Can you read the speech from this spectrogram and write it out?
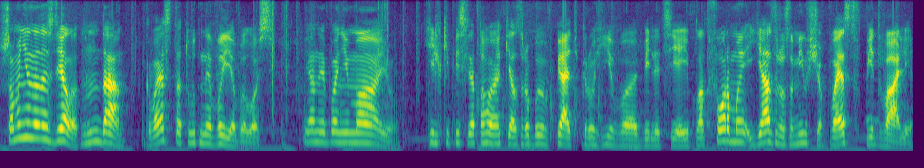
Що мені треба зробити? Да. квеста тут не выявилось. Я не понимаю. Тільки після того, як я зробив 5 кругів е, біля цієї платформи, я зрозумів, що квест в підвалі.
